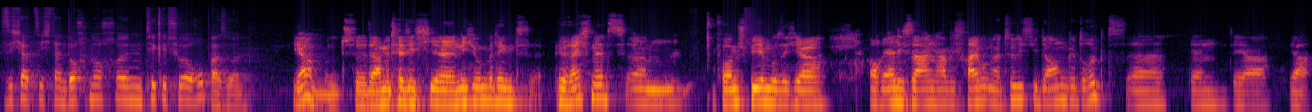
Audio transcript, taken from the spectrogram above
sichert sich dann doch noch ein Ticket für Europa so. Ja, und äh, damit hätte ich äh, nicht unbedingt gerechnet. Ähm, vor dem Spiel muss ich ja auch ehrlich sagen, habe ich Freiburg natürlich die Daumen gedrückt, äh, denn der ja,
